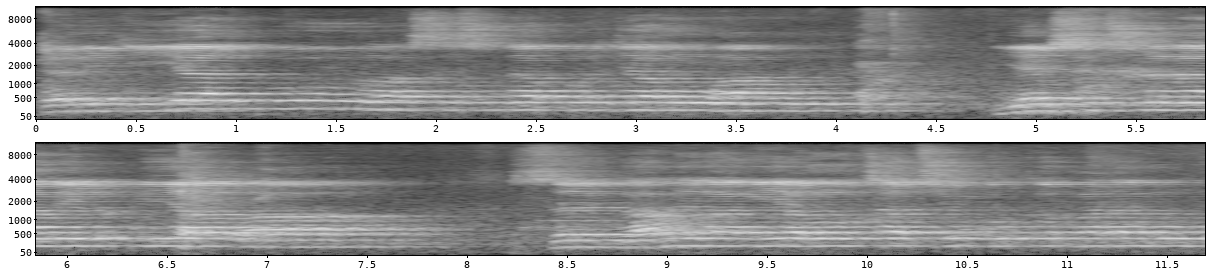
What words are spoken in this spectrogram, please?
Demikian pula sesudah perjamuan, Yesus mengambil piala, sekali lagi yang mengucap syukur kepadamu,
